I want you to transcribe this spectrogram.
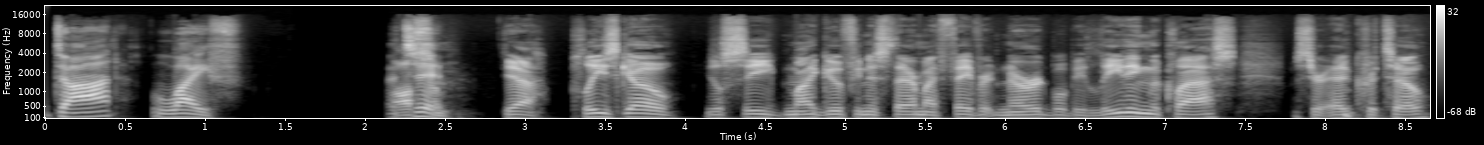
dot life. That's awesome. it. Yeah please go. You'll see my goofiness there. My favorite nerd will be leading the class, Mr. Ed Croteau.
